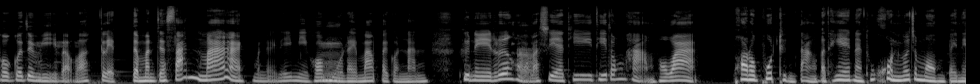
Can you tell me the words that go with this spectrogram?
เขาก็จะมีแบบว่าเกร็ดแต่มันจะสั้นมาก มันไม่ได้มีข้อมูลอะไรมากไปกว่านนั้น คือในเรื่องของรัสเซียที่ที่ต้องถาม เพราะว่าพอเราพูดถึงต่างประเทศนะทุกคนก็จะมองไปใน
